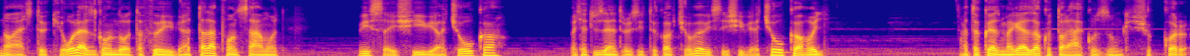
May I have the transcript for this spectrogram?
Na, ez tök jó lesz, gondolta, fölhívja a telefonszámot, vissza is hívja a csóka, vagy hát üzenetrögzítő kapcsol be, vissza is hívja a csóka, hogy hát akkor ez meg ez, akkor találkozzunk. És akkor,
